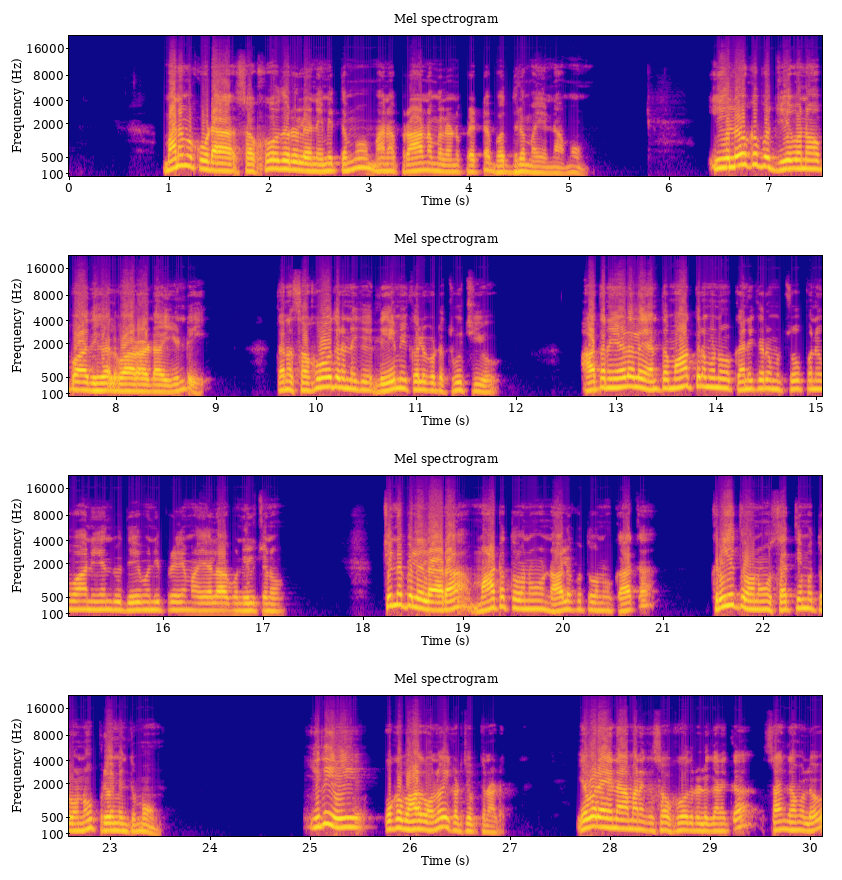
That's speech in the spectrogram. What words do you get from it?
మనము కూడా సహోదరుల నిమిత్తము మన ప్రాణములను పెట్ట భద్రమై ఉన్నాము. ఈ లోకపు జీవనోపాధి గలవారాడాయిండి తన సహోదరునికి లేమి కలుగుట చూచియు. అతని ఏడల ఎంత మాత్రమును కనికరము చూపని వాని ఎందు దేవుని ప్రేమ ఎలాగూ నిలుచును? చిన్నపిల్లలారా మాటతోనూ నాలుకతోనూ కాక క్రియతోనూ సత్యముతోనూ ప్రేమింతుము. ఇది ఒక భాగంలో ఇక్కడ చెప్తున్నాడు. ఎవరైనా మనకి సహోదరులు కనుక సంఘములో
